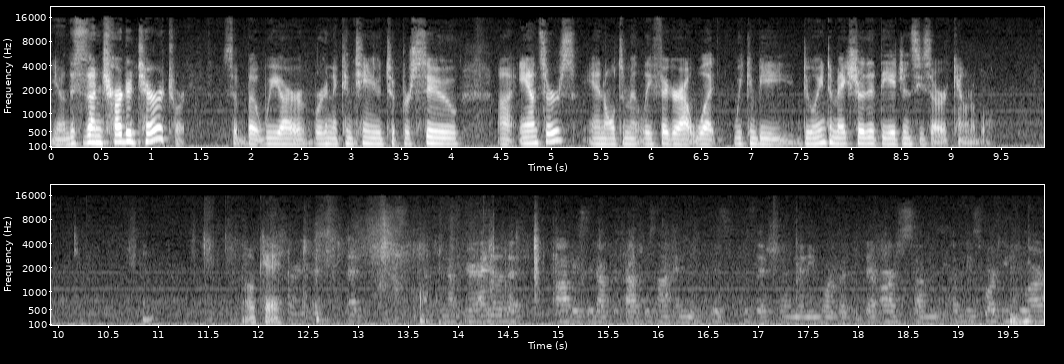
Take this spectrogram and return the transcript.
you know this is uncharted territory. So, but we are we're going to continue to pursue uh, answers and ultimately figure out what we can be doing to make sure that the agencies are accountable. Okay. Jumping up here, I know that obviously Dr. Fauci's not in his position anymore, but there are some of these fourteen who are.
